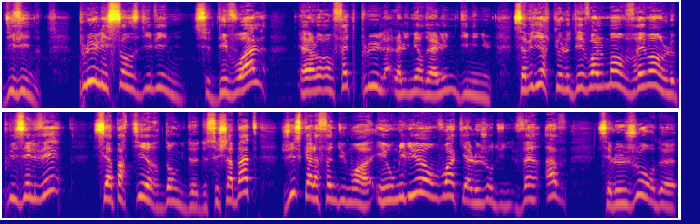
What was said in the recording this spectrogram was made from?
divine. Plus l'essence divine se dévoile, alors en fait, plus la, lumière de la Lune diminue. Ça veut dire que le dévoilement vraiment le plus élevé, c'est à partir donc de, ce Shabbat jusqu'à la fin du mois. Et au milieu, on voit qu'il y a le jour du 20 Av, c'est le jour de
